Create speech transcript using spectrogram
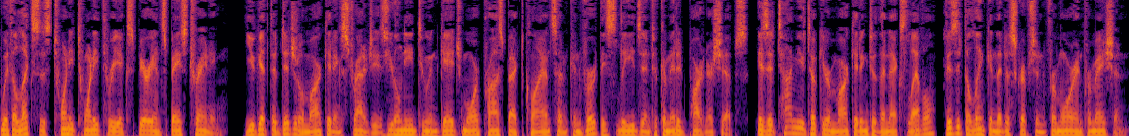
With Alexa's 2023 experience-based training, you get the digital marketing strategies you'll need to engage more prospect clients and convert these leads into committed partnerships. Is it time you took your marketing to the next level? Visit the link in the description for more information.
